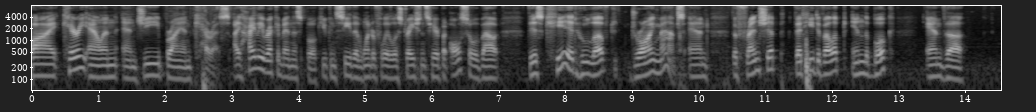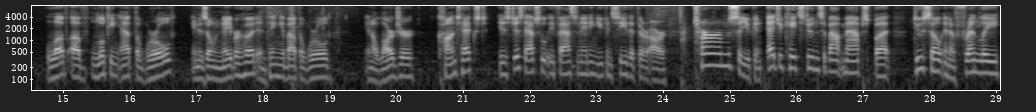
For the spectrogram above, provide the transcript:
by Kari Allen and G. Brian Karas. I highly recommend this book. You can see the wonderful illustrations here, but also about this kid who loved drawing maps and the friendship that he developed in the book and the love of looking at the world in his own neighborhood and thinking about the world in a larger context is just absolutely fascinating. You can see that there are terms so you can educate students about maps, but do so in a friendly,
